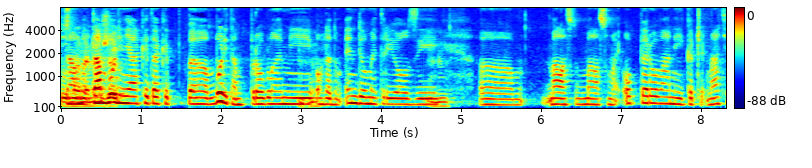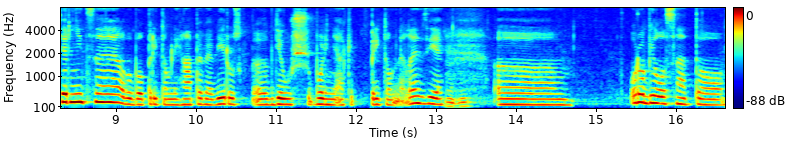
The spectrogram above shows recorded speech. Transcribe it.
To tam, znamená, tam že... boli nejaké také, uh, boli tam problémy mm-hmm. ohľadom endometriózy, mm-hmm. Uh, mala, som, mala som aj operovaný krček maternice, lebo bol prítomný HPV vírus, uh, kde už boli nejaké prítomné lezie. Mm-hmm. Uh, urobilo sa to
